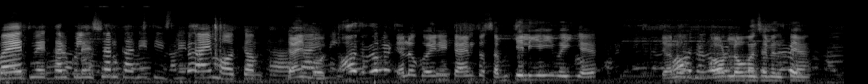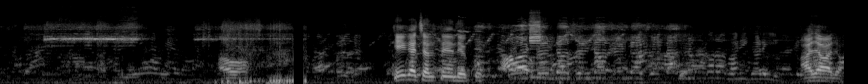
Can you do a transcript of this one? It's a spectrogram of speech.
मैथ में कैलकुलेशन करनी थी इसलिए टाइम बहुत कम था। टाइम बहुत चलो कोई नहीं टाइम तो सबके लिए ही वही है। चलो और लोगों से मिलते हैं। आओ। आओ। ठीक है चलते हैं देखो। आ जाओ आ जाओ।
